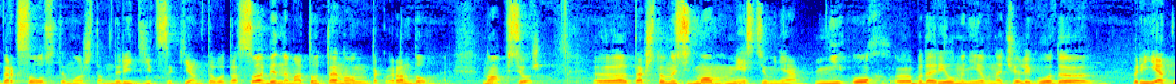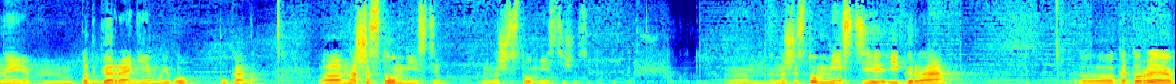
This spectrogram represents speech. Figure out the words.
Dark Souls ты можешь там нарядиться кем-то вот особенным, а тут оно ну, такое рандомное. Но все же. Э, так что на седьмом месте у меня не ох э, подарил мне в начале года приятные э, подгорания моего пукана. Э, на шестом месте, на шестом месте, сейчас я э, на шестом месте игра которая,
